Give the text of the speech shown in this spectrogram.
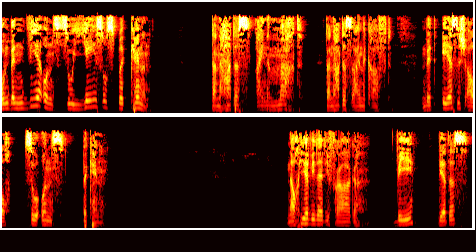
Und wenn wir uns zu Jesus bekennen, dann hat es eine Macht, dann hat es eine Kraft. Dann wird er sich auch zu uns bekennen. Und auch hier wieder die Frage, wie wird es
